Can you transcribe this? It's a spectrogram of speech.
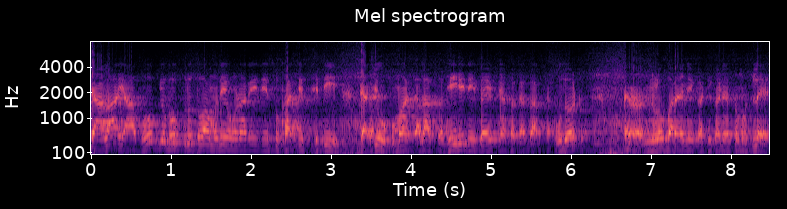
त्याला या भोग्य भोक्तृत्वामध्ये होणारी जी सुखाची स्थिती त्याची उपमा त्याला कधीही देता येत नाही असा त्याचा अर्थ उलट निळोबरायाने एका ठिकाणी असं म्हटलंय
